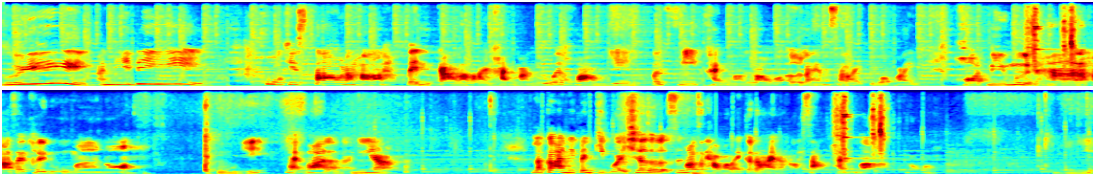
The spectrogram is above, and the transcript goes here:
เฮ้ย อันนี้ดี cool crystal นะคะ เป็นการละลายไขมันด้วยความเย็นไปฟีดไขมันเราอะเออ แล้วให้มันสลายตัวไป คอร์สนี้หมื่นห้านะคะใครเคยดูมาเนาะอุ้ยหลายบาทแล้วนะเนี่ย แล้วก็อันนี้เป็น gift voucher ซึ่งเราจะทำอะไรก็ได้นะคะ 3,000 บาทเนาะนี่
